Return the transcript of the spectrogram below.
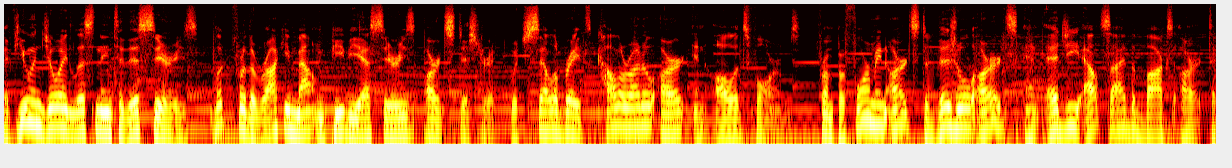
If you enjoyed listening to this series, look for the Rocky Mountain PBS series Arts District, which celebrates Colorado art in all its forms. From performing arts to visual arts and edgy outside the box art to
